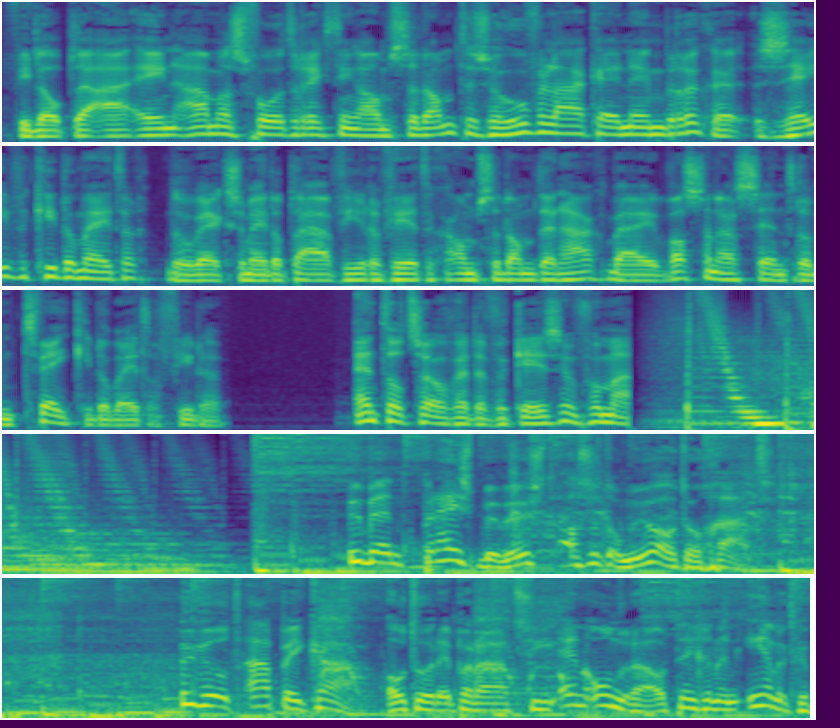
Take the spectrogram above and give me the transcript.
Viel op de A1 Amersfoort richting Amsterdam tussen Hoevelaken en Eembrugge 7 kilometer. Door werkzaamheden op de A44 Amsterdam-Den Haag bij Wassenaar Centrum 2 kilometer file. En tot zover de verkeersinformatie. U bent prijsbewust als het om uw auto gaat. U wilt APK, autoreparatie en onderhoud tegen een eerlijke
